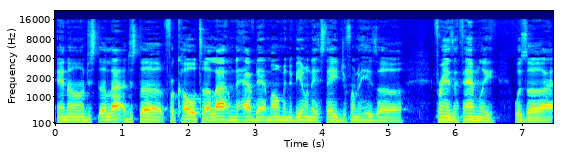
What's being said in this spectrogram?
and um, just allow just uh, for Cole to allow him to have that moment to be on that stage in front of his uh, friends and family was uh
